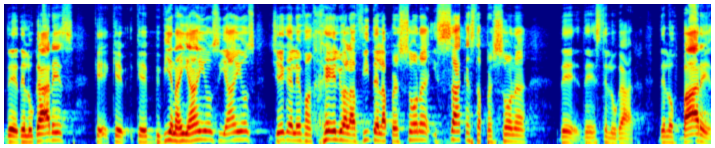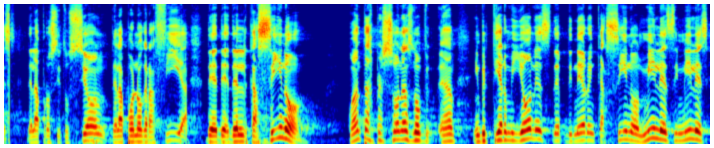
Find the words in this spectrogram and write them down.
de, lugares que, que- vivían ahí años y años, llega el Evangelio a la vida de la persona y saca a esta persona de, de este lugar, de los bares, de la prostitución, de la pornografía, de- del casino? ¿Cuántas personas eh, invirtieron millones de dinero en casinos? Miles y miles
